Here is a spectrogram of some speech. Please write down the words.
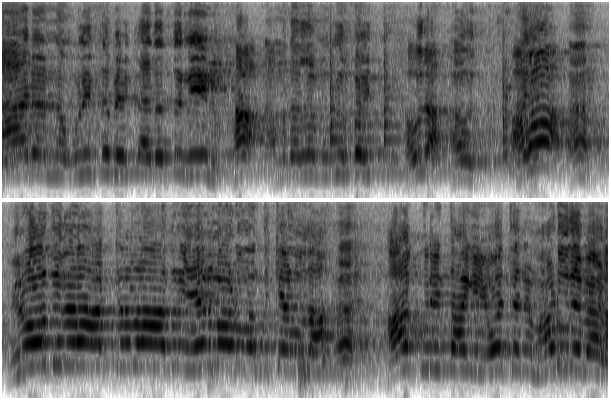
ನಾಡನ್ನು ಉಳಿಸಬೇಕಾದದ್ದು ನೀನು. ನಮ್ಮದೆಲ್ಲ ಮುಗಿದು ಹೋಯ್ತು ಹೌದಾ? ಹೌದು. ಅವ. ವಿರೋಧಿಗಳ ಆಕ್ರಮಣ ಆದ್ರೆ ಏನ್ ಮಾಡುವಂತ ಅಂತ ಕೇಳುವುದಾ. ಆ ಕುರಿತಾಗಿ ಯೋಚನೆ ಮಾಡುವುದೇ ಬೇಡ.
